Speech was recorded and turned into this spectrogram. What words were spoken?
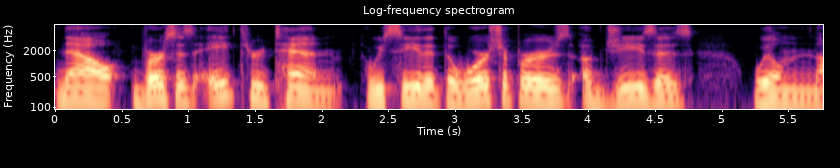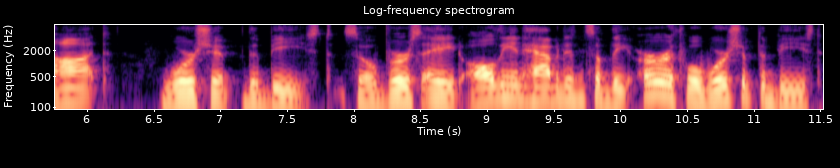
now verses 8 through 10 we see that the worshipers of jesus will not worship the beast. So verse 8 all the inhabitants of the earth will worship the beast.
